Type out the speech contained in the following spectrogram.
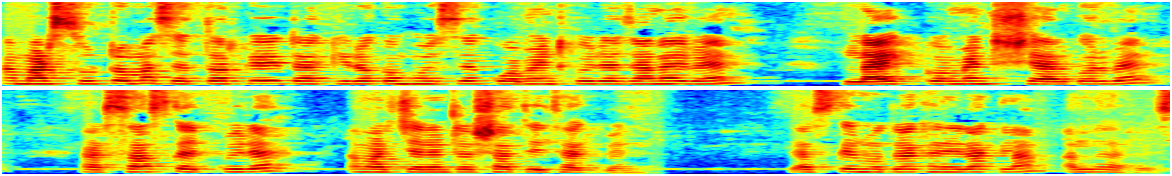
আমার ছোটো মাছের তরকারিটা কীরকম হয়েছে কমেন্ট করে জানাইবেন লাইক কমেন্ট শেয়ার করবেন, আর সাবস্ক্রাইব করে আমার চ্যানেলটার সাথেই থাকবেন। আজকের মতো এখানে রাখলাম, আল্লাহ হাফেজ।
